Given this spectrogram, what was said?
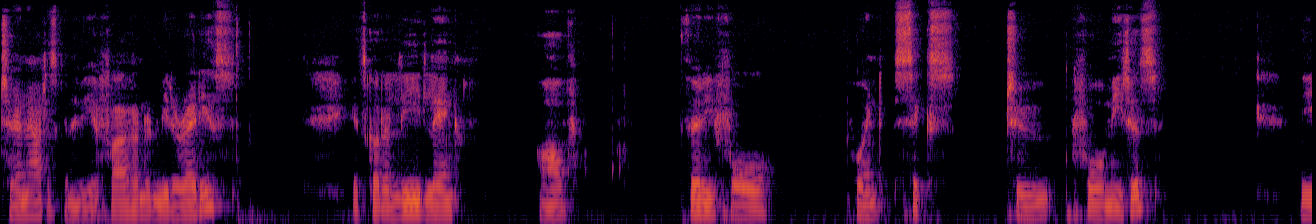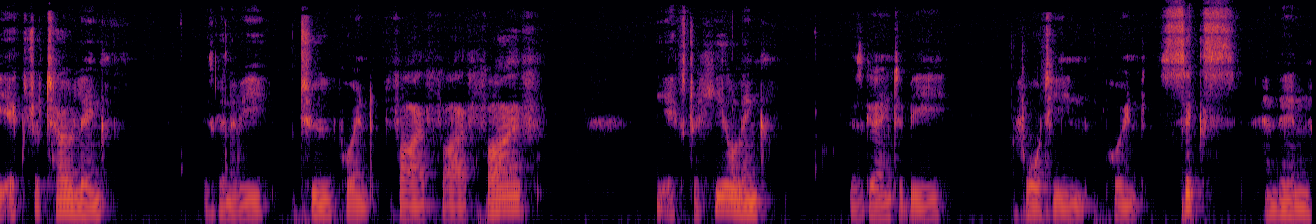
turnout is going to be a 500 meter radius. It's got a lead length of 34.624 meters. The extra toe length is going to be 2.555 the extra heel length is going to be 14.6 and then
